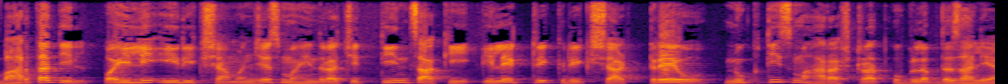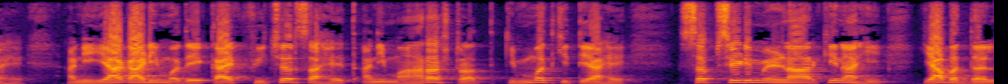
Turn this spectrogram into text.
भारतातील पहिली ई रिक्षा म्हणजेच महिंद्राची तीन चाकी इलेक्ट्रिक रिक्षा ट्रेओ नुकतीच महाराष्ट्रात उपलब्ध झाली आहे. आणि या गाडीमध्ये काय फीचर्स आहेत आणि महाराष्ट्रात किंमत किती आहे सबसिडी मिळणार की नाही याबद्दल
